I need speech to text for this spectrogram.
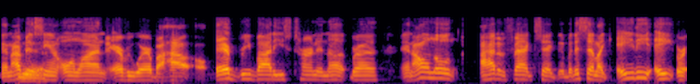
and I've been yeah. seeing online everywhere about how everybody's turning up, bruh. And I don't know, I haven't fact checked it, but it said like 88 or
